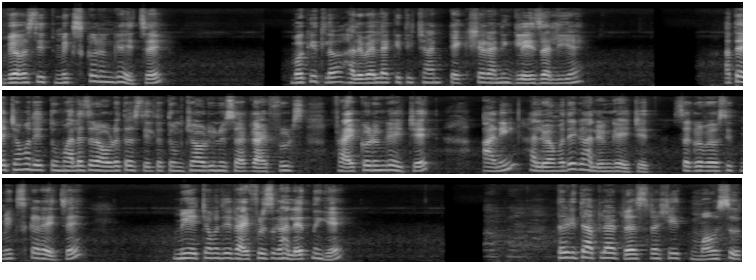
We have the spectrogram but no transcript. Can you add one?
व्यवस्थित मिक्स करून घ्यायचं आहे बघितलं हलव्याला किती छान टेक्स्चर आणि ग्लेज आली आहे. आता याच्यामध्ये तुम्हाला जर आवडत असतील तर तुमच्या आवडीनुसार ड्रायफ्रूट्स फ्राय करून घ्यायचे आहेत आणि हलव्यामध्ये घालून घ्यायचे आहेत सगळं व्यवस्थित मिक्स करायचं आहे मी याच्यामध्ये ड्रायफ्रूट्स घालत नाही आहे तर इथे आपला रसरशीत मौसूद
